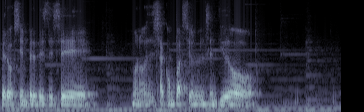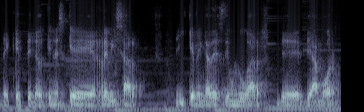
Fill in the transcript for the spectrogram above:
pero siempre desde ese, bueno, esa compasión en el sentido de que te lo tienes que revisar y que venga desde un lugar de, amor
